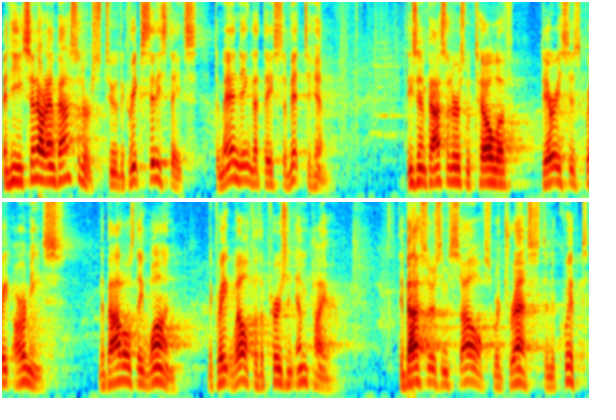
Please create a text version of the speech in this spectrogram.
and he sent out ambassadors to the Greek city states demanding that they submit to him. These ambassadors would tell of Darius's great armies, the battles they won, the great wealth of the Persian Empire. The ambassadors themselves were dressed and equipped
